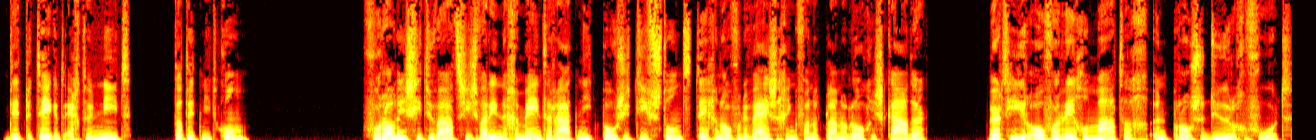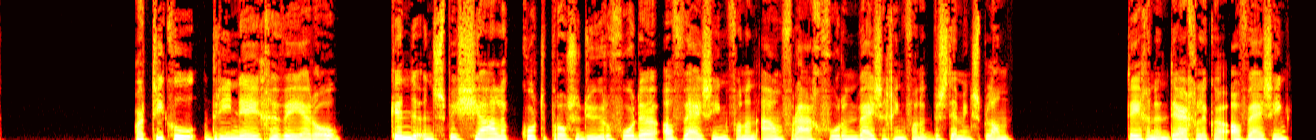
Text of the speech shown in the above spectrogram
Dit betekent echter niet dat dit niet kon. Vooral in situaties waarin de gemeenteraad niet positief stond tegenover de wijziging van het planologisch kader, werd hierover regelmatig een procedure gevoerd. Artikel 3.9 WRO kende een speciale korte procedure voor de afwijzing van een aanvraag voor een wijziging van het bestemmingsplan. Tegen een dergelijke afwijzing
